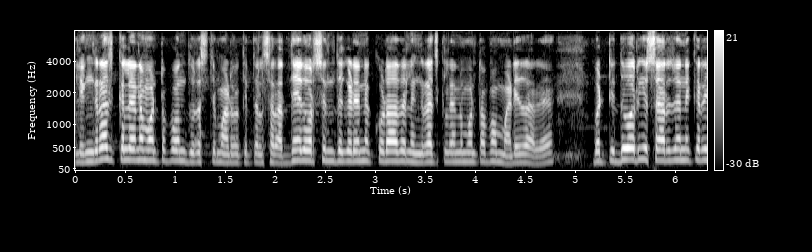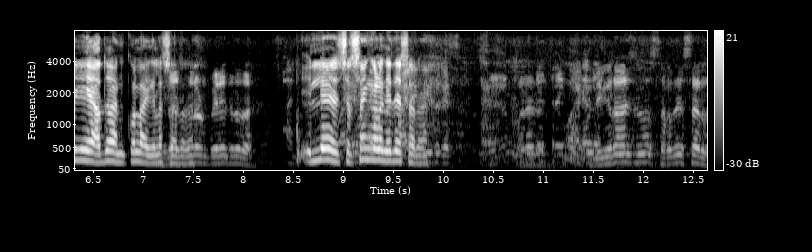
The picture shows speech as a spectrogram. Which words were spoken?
ಲಿಂಗರಾಜ್ ಕಲ್ಯಾಣ ಮಂಟಪ ಒಂದು ದುರಸ್ತಿ ಮಾಡಬೇಕಿತ್ತಲ್ಲ ಸರ್. ಹದಿನೈದು ವರ್ಷದ ಹಿಂದ್ಗಡೆನೂ ಕೂಡ ಅದು ಲಿಂಗರಾಜ್ ಕಲ್ಯಾಣ ಮಂಟಪ ಮಾಡಿದ್ದಾರೆ. ಬಟ್ ಇದುವರೆಗೆ ಸಾರ್ವಜನಿಕರಿಗೆ ಯಾವುದೂ ಅನುಕೂಲ ಆಗಿಲ್ಲ ಸರ್? ಅದು. ಇಲ್ಲೇ ಇದೆ sir. Lingaraj Sarde sir.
